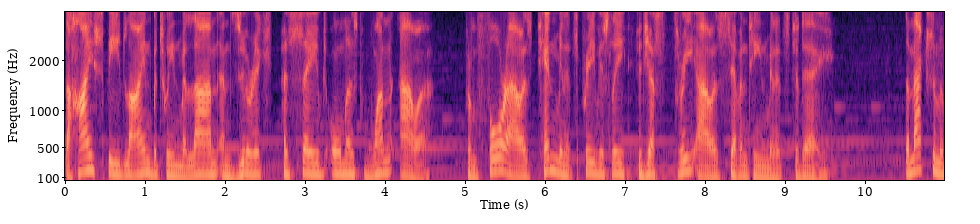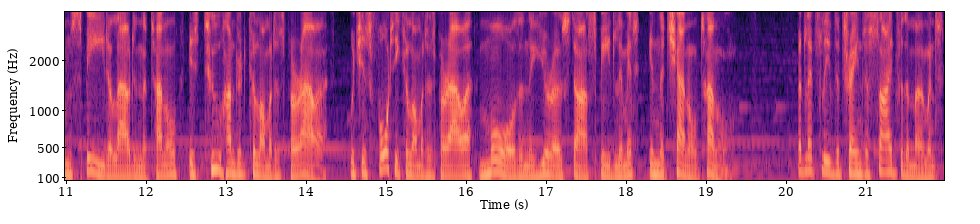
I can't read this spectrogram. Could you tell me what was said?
the high-speed line between Milan and Zurich has saved almost one hour, from 4 hours 10 minutes previously to just 3 hours 17 minutes today. The maximum speed allowed in the tunnel is 200 kilometers per hour, which is 40 kilometers per hour more than the Eurostar speed limit in the Channel Tunnel. But let's leave the trains aside for the moment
